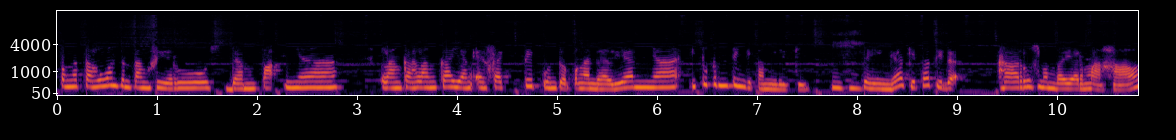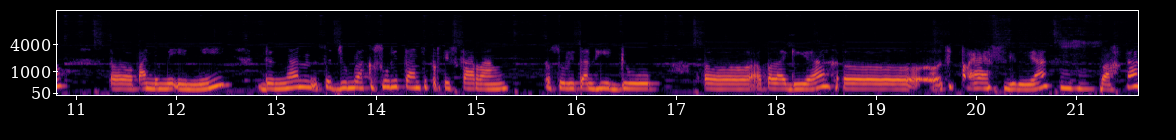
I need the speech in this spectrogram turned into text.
pengetahuan tentang virus, dampaknya, langkah-langkah yang efektif untuk pengendaliannya itu penting kita miliki. Mm-hmm. Sehingga kita tidak harus membayar mahal uh, pandemi ini dengan sejumlah kesulitan seperti sekarang, kesulitan hidup, uh, apalagi ya uh, stres gitu ya. Mm-hmm. Bahkan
